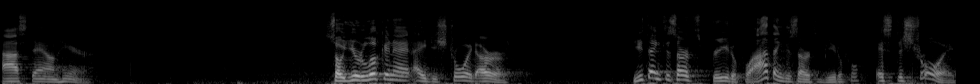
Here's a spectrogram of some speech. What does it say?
ice down here. So you're looking at a destroyed earth. You think this earth's beautiful. I think this earth's beautiful. It's destroyed.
